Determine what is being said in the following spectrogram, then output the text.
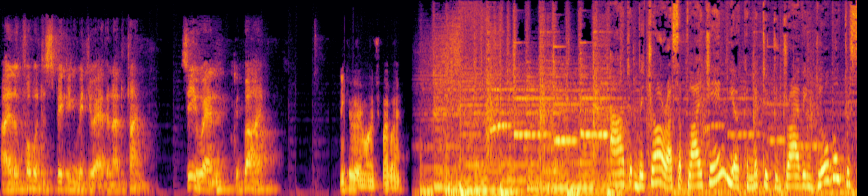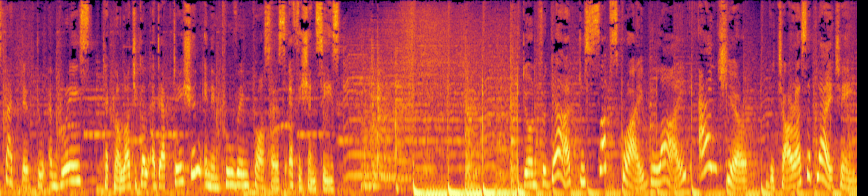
I look forward to speaking with you at another time. See you and goodbye. Thank you very much. Bye bye. At Bicara Supply Chain, we are committed to driving global perspective to embrace technological adaptation in improving process efficiencies. Don't forget to subscribe, like, and share Bicara Supply Chain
